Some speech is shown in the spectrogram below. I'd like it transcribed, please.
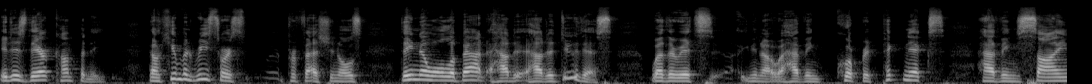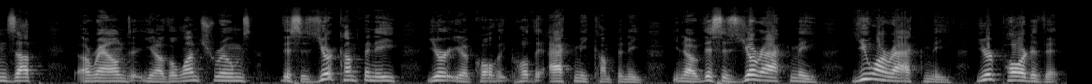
It is their company. Now, human resource professionals, they know all about how to, how to do this, whether it's, you know, having corporate picnics, having signs up around you know the lunchrooms. This is your company. You're you know call it call the Acme company. You know this is your Acme. You are Acme. You're part of it.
